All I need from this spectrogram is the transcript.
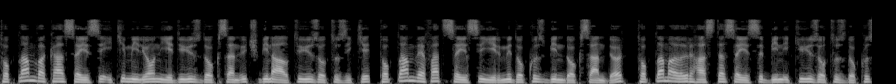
toplam vaka sayısı 2.793.632, toplam vefat sayısı 29.094, toplam ağır hasta sayısı 1239,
